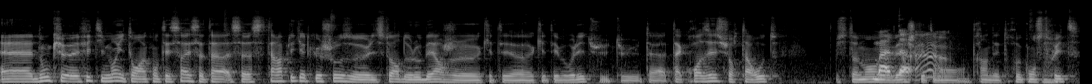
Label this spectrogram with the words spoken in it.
Euh, donc euh, effectivement, ils t'ont raconté ça et ça t'a ça- ça t'a rappelé quelque chose, euh, l'histoire de l'auberge euh, qui était euh, qui était brûlée. Tu, tu t'as, t'as croisé sur ta route justement Bah, l'auberge qui était en train d'être reconstruite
